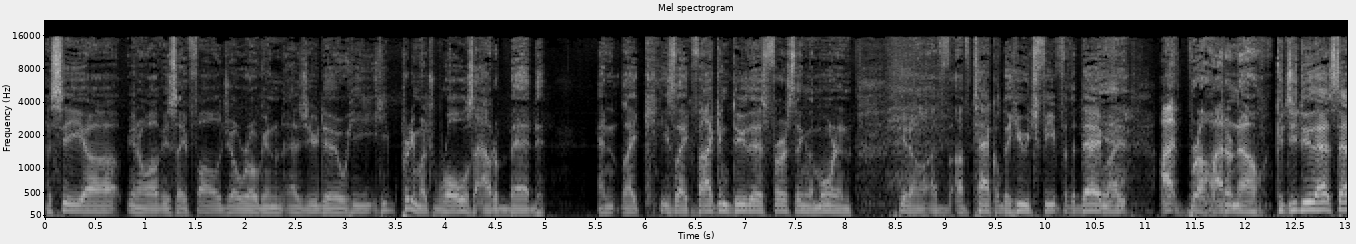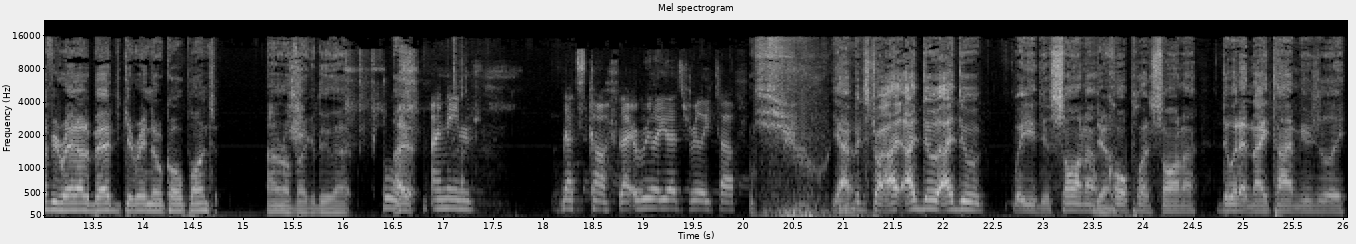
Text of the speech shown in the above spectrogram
I see. Uh, you know, obviously, I follow Joe Rogan as you do. He he pretty much rolls out of bed, and like he's like, if I can do this first thing in the morning, you know, I've I've tackled a huge feat for the day. My, I bro, I don't know. Could you do that, Stefi? Right out of bed, get right into a cold plunge. I don't know if I could do that. Oof, I- I, mean, that's tough. That really, that's really tough. Yeah, I've been strong. I, I do. I do what you do: sauna, Yeah. cold plunge sauna. Do it at nighttime usually.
